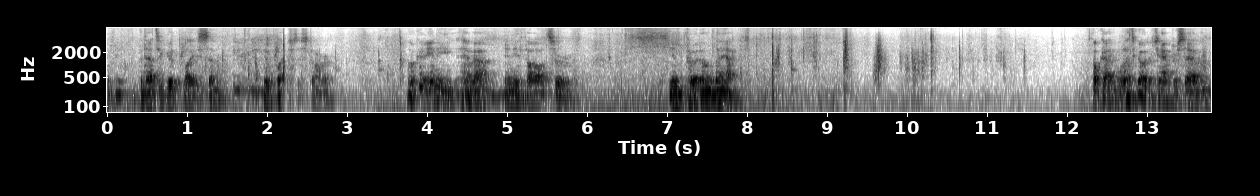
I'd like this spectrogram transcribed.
but that's a good place, uh, good place to start. Okay, any, how about any thoughts or input on that? Okay, well, let's go to chapter 7.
